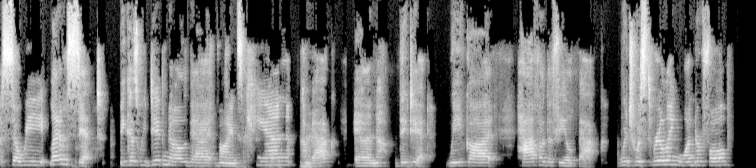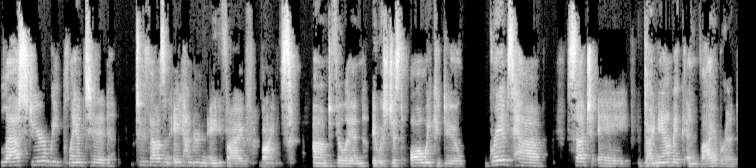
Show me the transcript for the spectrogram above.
So we let them sit because we did know that vines can come mm-hmm. back, and they did. We got half of the field back, which was thrilling, wonderful. Last year, we planted 2,885 vines um, to fill in. It was just all we could do. Grapes have such a dynamic and vibrant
